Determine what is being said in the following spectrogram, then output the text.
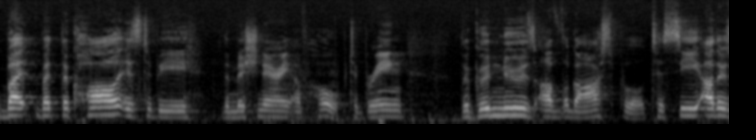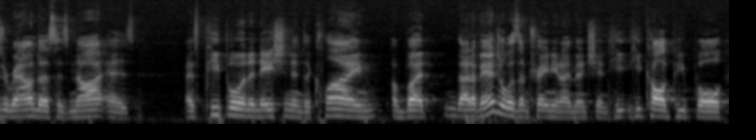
But, but the call is to be the missionary of hope, to bring the good news of the gospel, to see others around us as not as, as people in a nation in decline, uh, but that evangelism training I mentioned, he, he called people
